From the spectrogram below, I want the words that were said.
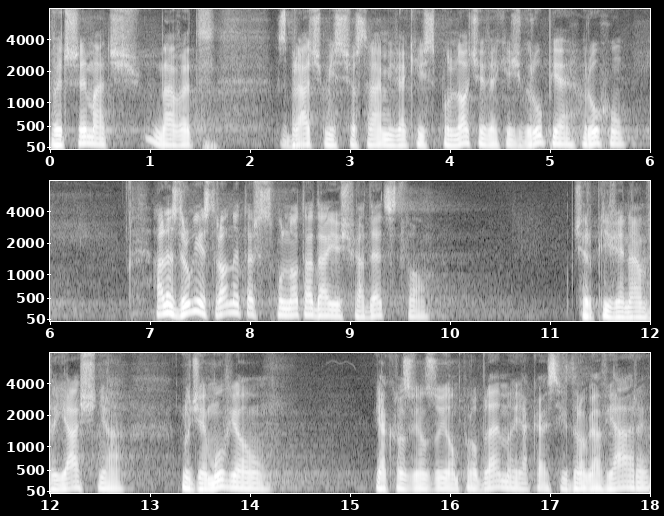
wytrzymać nawet z braćmi, z siostrami w jakiejś wspólnocie, w jakiejś grupie, ruchu. Ale z drugiej strony też wspólnota daje świadectwo, cierpliwie nam wyjaśnia. Ludzie mówią, jak rozwiązują problemy, jaka jest ich droga wiary.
